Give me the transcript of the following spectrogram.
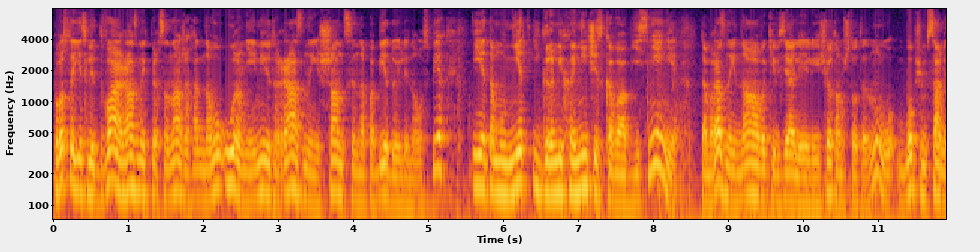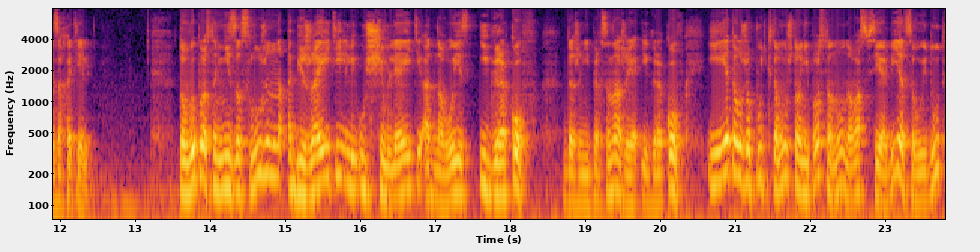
Просто если два разных персонажа одного уровня имеют разные шансы на победу или на успех, и этому нет игромеханического объяснения, там разные навыки взяли или еще там что-то, ну, в общем, сами захотели, то вы просто незаслуженно обижаете или ущемляете одного из игроков – даже не персонажей, а игроков. И это уже путь к тому, что они просто ну, на вас все обидятся, уйдут,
